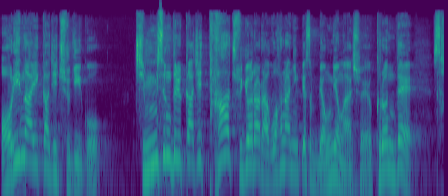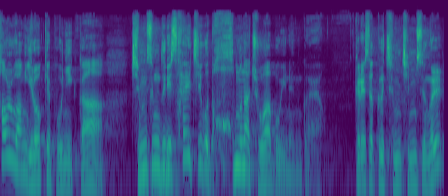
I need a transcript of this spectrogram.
어린아이까지 죽이고 짐승들까지 다 죽여라라고 하나님께서 명령하셔요. 그런데 사울 왕이 이렇게 보니까 짐승들이 살찌고 너무나 좋아 보이는 거예요. 그래서 그 짐, 짐승을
